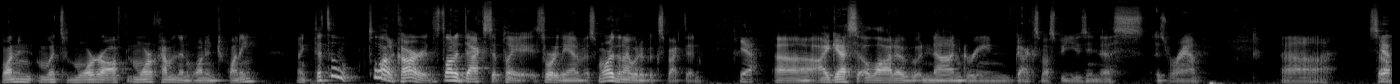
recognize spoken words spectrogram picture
One in, what's more off more common than 1 in 20. Like that's a, that's a lot of cards. That's a lot of decks that play Sword of the Animist, more than I would have expected. Yeah. Uh, I guess a lot of non-green decks must be using this as ramp. Uh, so yeah.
